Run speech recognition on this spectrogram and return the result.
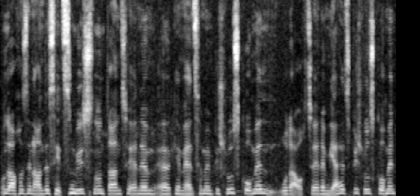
und auch auseinandersetzen müssen und dann zu einem äh, gemeinsamen Beschluss kommen oder auch zu einem Mehrheitsbeschluss kommen.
